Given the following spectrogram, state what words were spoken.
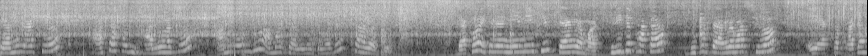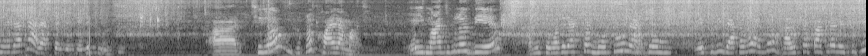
কেমন আছো? আশা করি ভালো আছো। আমি বন্ধু আমার চ্যানেলে তোমাদের স্বাগত। দেখো, এখানে নিয়ে নিয়েছি ট্যাংরা মাছ। ফ্রিজে থাকা দুটো ট্যাংরা মাছ ছিল। এই একটা ভাজা হয়ে গেছে আর একটা ভেজে তুলছি। আর ছিল দুটো খয়রা মাছ। এই মাছগুলো দিয়ে আমি তোমাদের একটা নতুন একদম রেসিপি দেখাবো, একদম হালকা পাতলা রেসিপি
